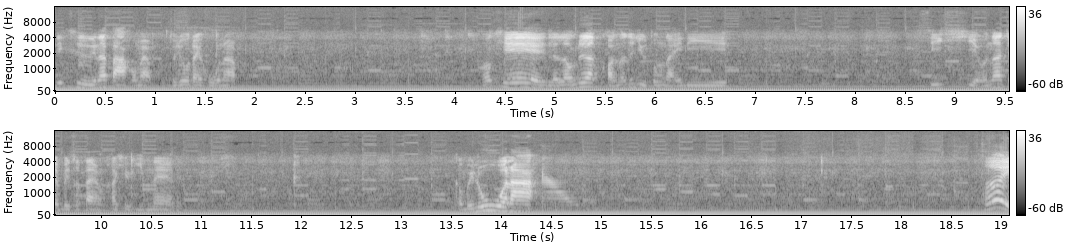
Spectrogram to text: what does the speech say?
นี่คือหน้าตาของแบบตัวโชว์ไทคูนะครับ โอเค เดี๋ยวเราเลือกก่อนว่าจะอยู่ตรงไหนดี สีเขียวน่าจะเป็นสไตล์ของคาเคียวอินแน่เลย ก็ไม่รู้อะนะ เฮ้ย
